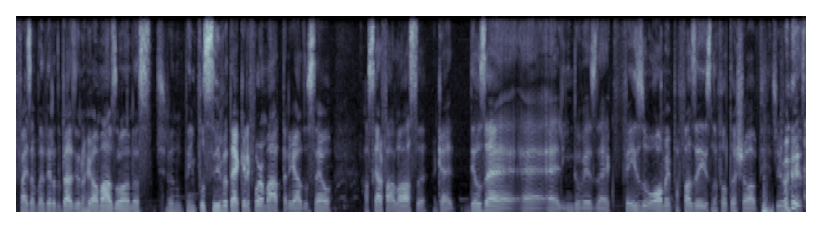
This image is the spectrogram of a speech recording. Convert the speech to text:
faz a bandeira do Brasil no Rio Amazonas. Tipo, não tem impossível ter aquele formato, tá ligado? O céu. Aí os caras falam, nossa, que é, Deus é, é, é lindo mesmo, né? Fez o homem pra fazer isso no Photoshop. Tipo isso.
